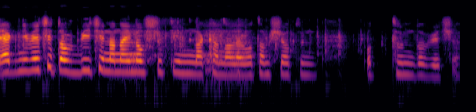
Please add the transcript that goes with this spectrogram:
jak nie wiecie to wbijcie na najnowszy film na kanale, bo tam się o tym, o tym dowiecie.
